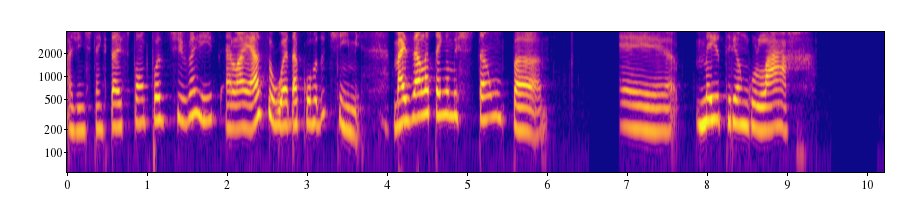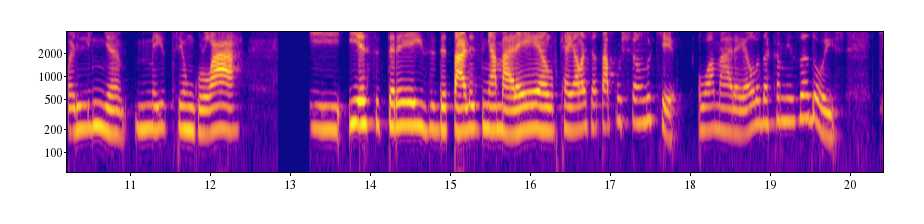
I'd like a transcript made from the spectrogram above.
A gente tem que dar esse ponto positivo aí. Ela é azul, é da cor do time. Mas ela tem uma estampa é, meio triangular. Uma linha meio triangular. E, e esse 3 e detalhes em amarelo, que aí ela já tá puxando o quê? O amarelo da camisa 2. Que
